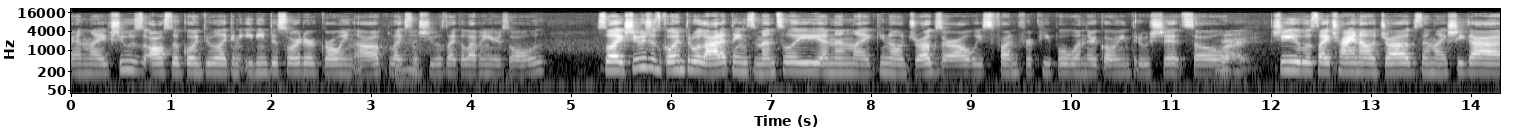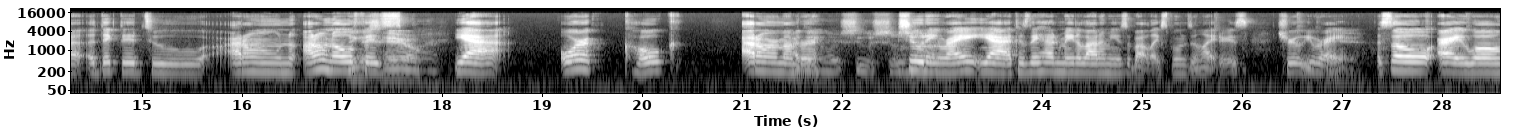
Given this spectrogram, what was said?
and like she was also going through like an eating disorder growing up, like Mhm. since she was like 11 years old. So like she was just going through a lot of things mentally and then like, you know, drugs are always fun for people when they're going through shit. So Right. she was like trying out drugs and like she got addicted to I don't I don't know I if it's it's heroin. yeah or coke. I don't remember I think it was, she was shooting. shooting, right? Yeah, because they had made a lot of memes about like spoons and lighters. True, you're right. Yeah. So, all right, well,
